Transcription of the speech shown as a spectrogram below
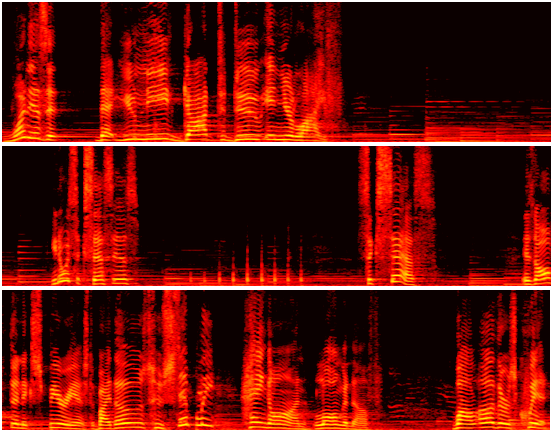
What is it that you need God to do in your life? You know what success is? Success is often experienced by those who simply hang on long enough while others quit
